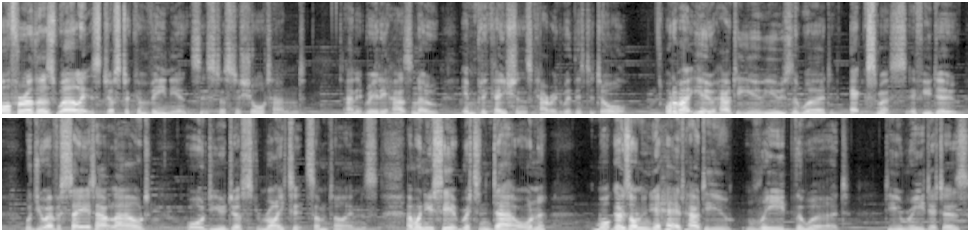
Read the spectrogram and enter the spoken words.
While for others, well, it's just a convenience, it's just a shorthand, and it really has no implications carried with it at all. What about you? How do you use the word Xmas if you do? Would you ever say it out loud? or do you just write it sometimes? And when you see it written down, what goes on in your head? How do you read the word? Do you read it as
